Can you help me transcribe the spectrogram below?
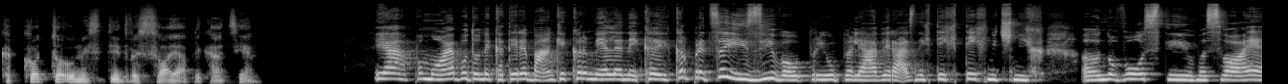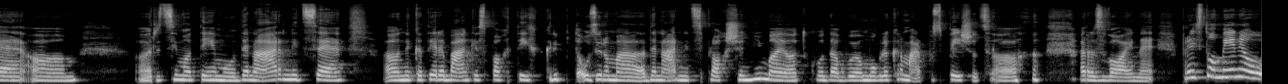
kako to umestiti v svoje aplikacije. Ja, po moje bodo nekatere banke kar imele nekaj, kar precej izzivov pri upeljavi raznih teh tehničnih uh, novosti v svoje, um, recimo, temu denarnice. Uh, nekatere banke sploh teh kripto oziroma denarnic sploh še nimajo, tako da bojo mogli kar mal pospešiti uh, razvojne. Prej ste omenili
